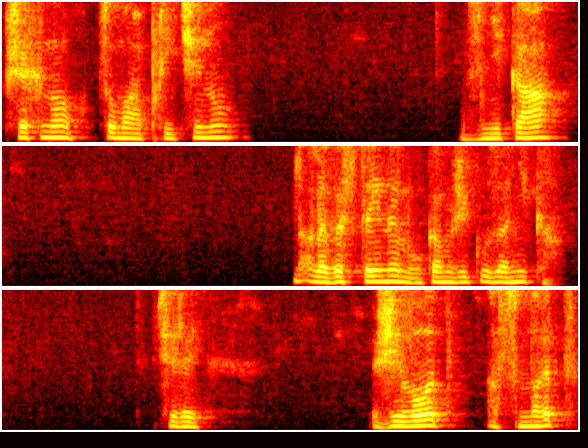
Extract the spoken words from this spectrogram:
Všechno, co má příčinu, vzniká, ale ve stejném okamžiku zaniká. Čili život a smrt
